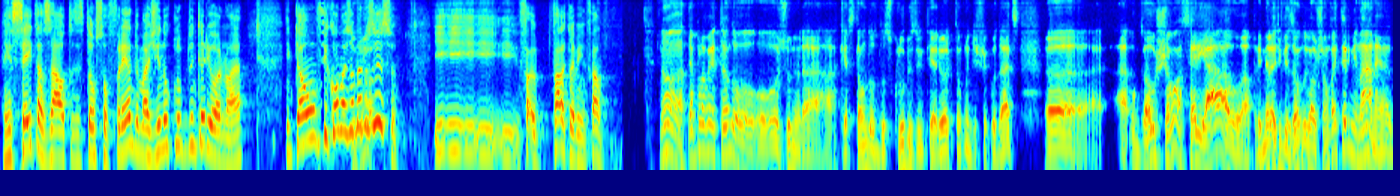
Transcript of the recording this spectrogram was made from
receitas altas, estão sofrendo, imagina o clube do interior, não é? Então ficou mais ou menos isso. E, e, e fala, Clebinho, fala. Não, até aproveitando, o, o Júnior, a questão do, dos clubes do interior que estão com dificuldades, uh, o Gauchão, a Série A, a primeira divisão do Gauchão vai terminar, né?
